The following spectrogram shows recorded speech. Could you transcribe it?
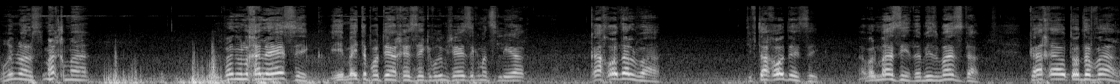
אומרים לו, על סמך מה? הבאנו לך לעסק. אם היית פותח עסק, אומרים שהעסק מצליח, קח עוד הלוואה, תפתח עוד עסק. אבל מה עשית? בזבזת. ככה אותו דבר.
